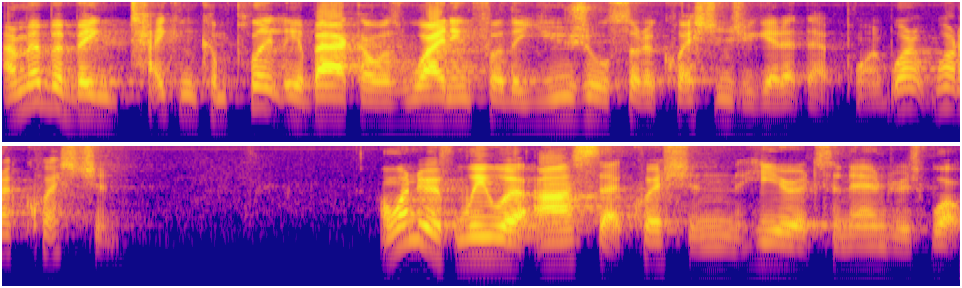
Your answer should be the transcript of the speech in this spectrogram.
I remember being taken completely aback. I was waiting for the usual sort of questions you get at that point. What, what a question. I wonder if we were asked that question here at St Andrews, what,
